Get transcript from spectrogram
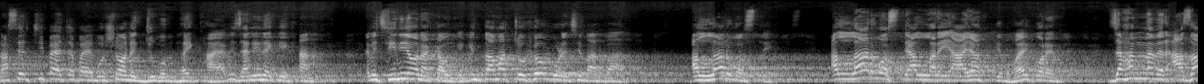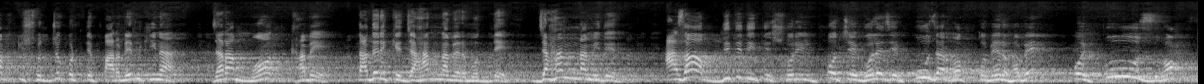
গাছের চিপায় চাপায় বসে অনেক যুবক ভাই খায়। আমি জানি না কে খান, আমি চিনিও না কাউকে, কিন্তু আমার চোখেও পড়েছে বারবার। আল্লাহর বস্তে আল্লাহর বস্তে আল্লাহর এই আয়াতকে ভয় করেন। জাহান্নামের আজাব কি সহ্য করতে পারবেন কিনা? যারা মদ খাবে, তাদেরকে জাহান্নামের মধ্যে জাহান্নামীদের আজাব দিতে দিতে শরীর পচে, গলে যে পুজ আর রক্ত বের হবে ওই পুজ রক্ত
